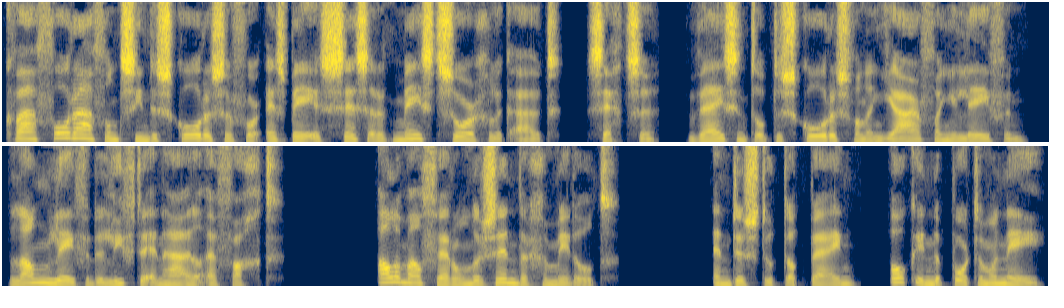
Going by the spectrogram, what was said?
Qua vooravond zien de scores er voor SBS 6 er het meest zorgelijk uit, zegt ze, wijzend op de scores van een jaar van je leven, lang leven de liefde en HLF 8. Allemaal ver onder zender gemiddeld. En dus doet dat pijn, ook in de portemonnee.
